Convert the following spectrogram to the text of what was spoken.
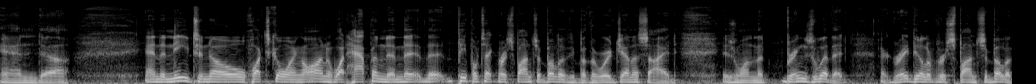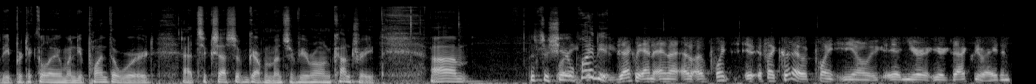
and. Uh, and a need to know what's going on, what happened, and the, the people take responsibility. But the word genocide is one that brings with it a great deal of responsibility, particularly when you point the word at successive governments of your own country. Um, Mr. Scheer, well, why do you... exactly? And and I, I point if I could, I would point. You know, and you're you're exactly right. And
